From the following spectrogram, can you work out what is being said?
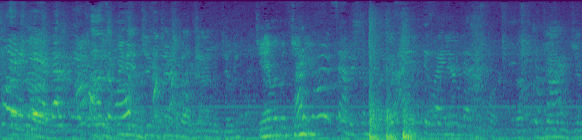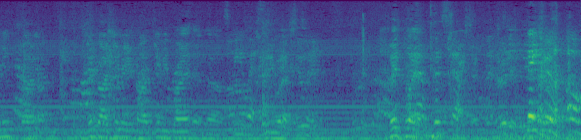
Play it again, that would be It's a Speedy and Jimmy tune called Jamming with Jimmy. Jamming with I Jimmy? know it sounded familiar. I didn't too, I heard that before. That's uh, Jamming with Jimmy. Uh, Jim, uh, Jimmy, uh, Jimmy Bryant and uh, Speedy West. Speedy West. They play it. Good stuff. They do, oh my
